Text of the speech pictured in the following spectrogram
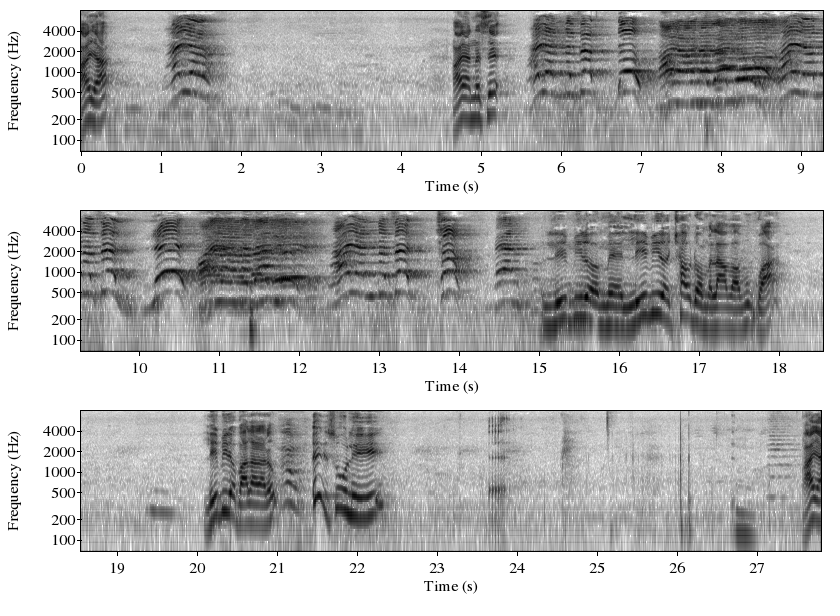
900အာရ920အာရနှစ်ဆက်သုံးအာရနှစ်ဆက်သုံးအာရနှစ်ဆက်လေးအာရနှစ်ဆက်လေးအာရနှစ်ဆက်၆မန်လေးပြီးတော့မယ်လေးပြီးတော့6တော့မလာပါဘူးကွာလေးပြီးတော့ဘာလာတာတော့အေးဆိုလေ900အာရ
